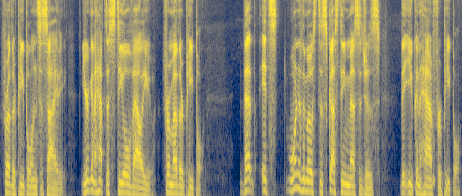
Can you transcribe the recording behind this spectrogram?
for other people in society. You're going to have to steal value from other people. That it's one of the most disgusting messages that you can have for people,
